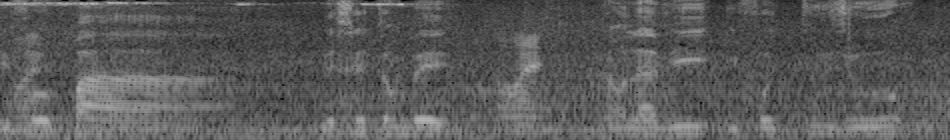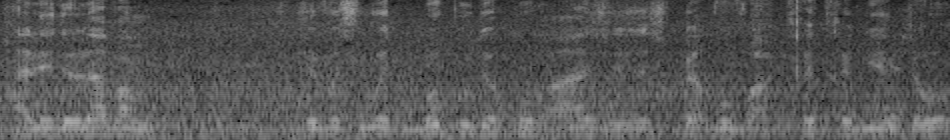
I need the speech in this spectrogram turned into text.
Il ne ouais, faut pas laisser tomber. Ouais. Dans la vie, il faut toujours aller de l'avant. Je vous souhaite beaucoup de courage et j'espère vous voir très très bientôt.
